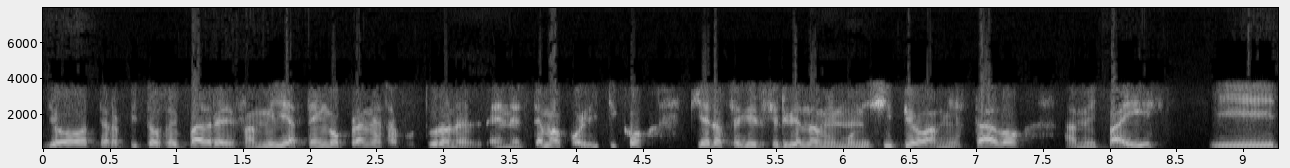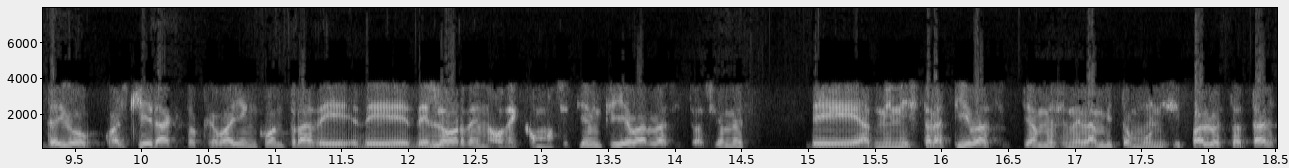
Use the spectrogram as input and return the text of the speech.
Yo, te repito, soy padre de familia, tengo planes a futuro en el, en el tema político, quiero seguir sirviendo a mi municipio, a mi estado, a mi país y te digo, cualquier acto que vaya en contra de, del orden o de cómo se tienen que llevar las situaciones de administrativas, llámese en el ámbito municipal o estatal,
